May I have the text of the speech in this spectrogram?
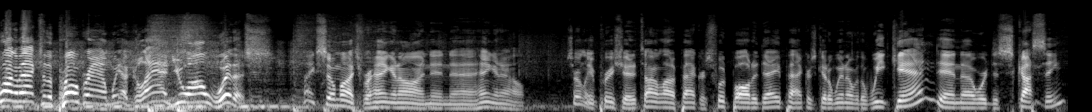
Welcome back to the program. We are glad you are with us. Thanks so much for hanging on and uh, hanging out. Certainly appreciate it. Talking a lot of Packers football today. Packers get a win over the weekend, and uh, we're discussing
